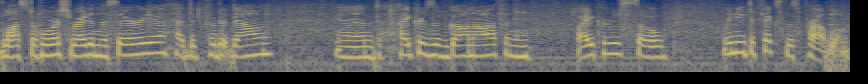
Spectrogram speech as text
Lost a horse right in this area, had to put it down, and hikers have gone off and bikers, so we need to fix this problem.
